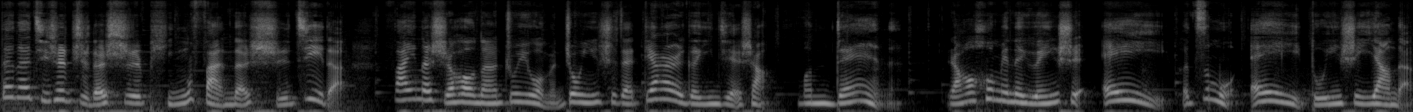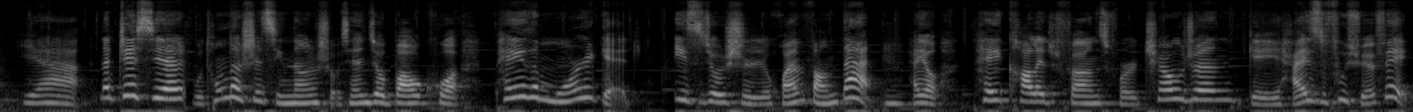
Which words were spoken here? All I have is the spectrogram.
但它其实指的是平凡的、实际的。发音的时候呢，注意我们重音是在第二个音节上，mundane，然后后面的元音是 a 和字母 a 读音是一样的。Yeah，那这些普通的事情呢，首先就包括 pay the mortgage，意思就是还房贷，还有 pay college funds for children，给孩子付学费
